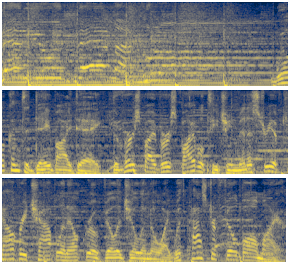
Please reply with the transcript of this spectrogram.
Then you would bear my cross. Welcome to Day by Day, the verse by verse Bible teaching ministry of Calvary Chapel in Elk Grove Village, Illinois, with Pastor Phil Ballmaier.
